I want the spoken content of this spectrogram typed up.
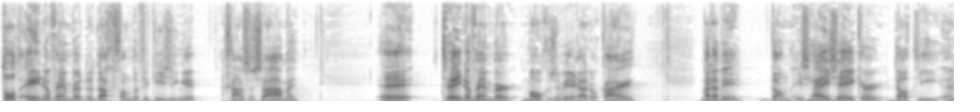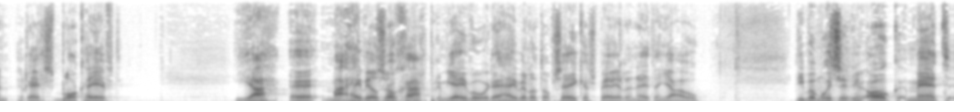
tot 1 november, de dag van de verkiezingen, gaan ze samen. Uh, 2 november mogen ze weer uit elkaar. Maar dan, dan is hij zeker dat hij een rechtsblok heeft. Ja, uh, maar hij wil zo graag premier worden. Hij wil het op zeker spelen, Netanyahu. Die bemoeit zich nu ook met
